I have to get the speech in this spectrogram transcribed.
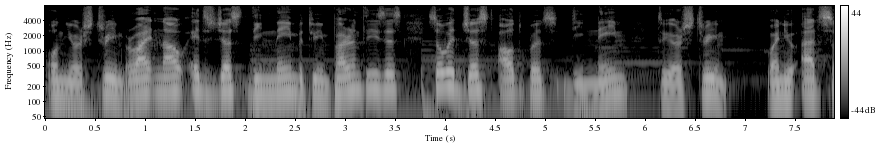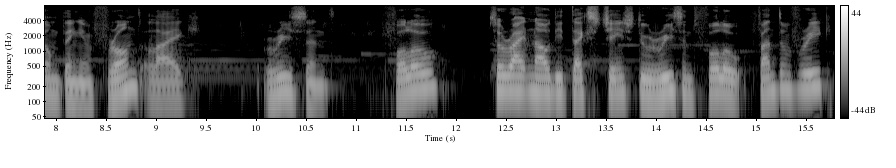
on your stream. Right now it's just the name between parentheses so it just outputs the name to your stream when you add something in front like recent follow. So right now the text changed to recent follow Phantom Freak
